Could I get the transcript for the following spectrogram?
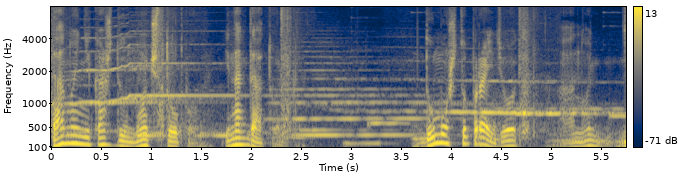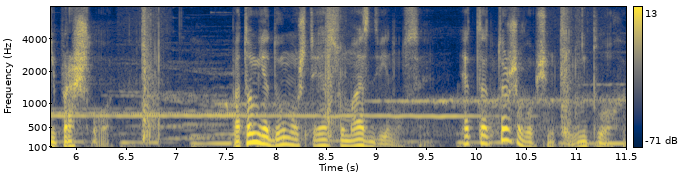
Да оно не каждую ночь топало, иногда только. Думал, что пройдет, а оно не прошло. Потом я думал, что я с ума сдвинулся. Это тоже, в общем-то, неплохо.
